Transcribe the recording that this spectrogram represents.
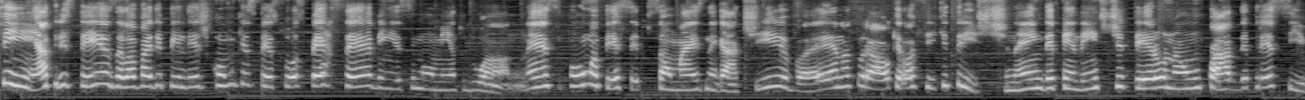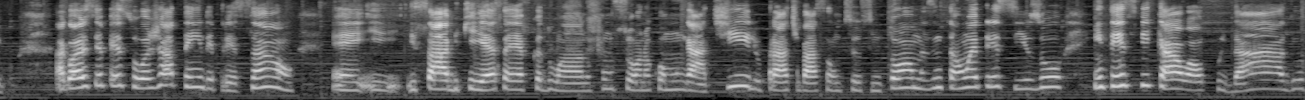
Sim, a tristeza ela vai depender de como que as pessoas percebem esse momento do ano, né? Se for uma percepção mais negativa, é natural que ela fique triste, né? Independente de ter ou não um quadro depressivo. Agora, se a pessoa já tem depressão é, e, e sabe que essa época do ano funciona como um gatilho para ativação dos seus sintomas, então é preciso intensificar o autocuidado,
